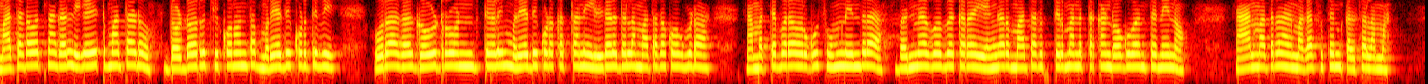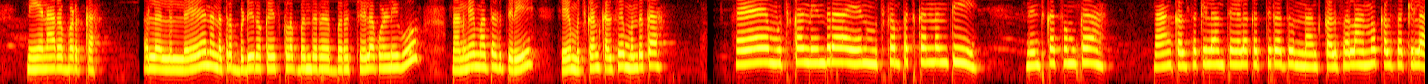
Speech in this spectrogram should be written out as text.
ಮಾತಾಡೋ ಹೊತ್ನಾಗ ಅಲ್ಲಿಗೆ ಇಟ್ಟು ಮಾತಾಡು. ದೊಡ್ಡವರು ಚಿಕ್ಕವರು ಅಂತ ಮರ್ಯಾದೆ ಕೊಡ್ತೀವಿ. ಊರಾಗ ಗೌಡ್ರು ಅಂತೇಳಿ ಮರ್ಯಾದೆ ಕೊಡಕತ್ತಾನೆ. ಇಲ್ದರದೆಲ್ಲ ಮಾತಾಡಕ್ಕೆ ಹೋಗ್ಬಿಡ. ನಮ್ಮ ಮತ್ತೆ ಬರೋವರೆಗೂ ಸುಮ್ಮನೆ ನಿಂದ್ರ. ಬಂದ್ಮ್ಯಾಗ ಹೋಗ್ಬೇಕಾರೆ ಹೆಂಗಾರ ಮಾತಾಡೋ ತೀರ್ಮಾನ ತಕೊಂಡು ಹೋಗುವಂತ ನೀನು. ನಾನು ಮಾತ್ರ ನನ್ನ ಮಗ ಸೊಸೆನ ಕಳ್ಸಲ್ಲಮ್ಮ. ನೀ ಏನಾರ ಬಡ್ಕ. ಅಲ್ಲಲ್ಲೇ ನನ್ನ ಹತ್ರ ಬಡ್ಡಿ ರೊಕ್ಕ ಇಸ್ಕೊಳಕ್ಕೆ ಬಂದರೆ, ಬರೋ ಚೇಲಗಳು ನೀವು. ನನಗೆ ಮಾತಾಡ್ತೀರಿ. ಏ, ಮುಚ್ಕೊಂಡು ಕಳ್ಸೆ ಮುಂದಕ್ಕೆ. ಏ, ಮುಚ್ಕೊಂಡು ನಿಂದ್ರ? ಏನು ಮುಚ್ಕೊಂಡು ಪಚ್ಕೊಂಡ್ ಅಂತಿ ನಿಂತ್ಕ ಸುಮ್ಕ. ನಾನು ಕಳ್ಸಕ್ಕಿಲ್ಲ ಅಂತ ಹೇಳಕತ್ತಿರೋದು ನಾನು ಕಳ್ಸಲ್ಲ ಅನ್ನೋ ಕಳ್ಸೋಕ್ಕಿಲ್ಲ.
